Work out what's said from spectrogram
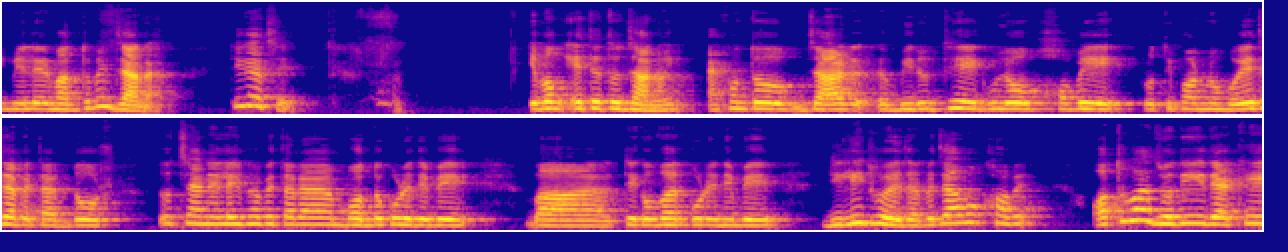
ইমেলের মাধ্যমে জানায়। ঠিক আছে? এবং এতে তো জানোই, এখন তো যার বিরুদ্ধে এগুলো হবে, প্রতিপন্ন হয়ে যাবে তার দোষ, তো চ্যানেল এইভাবে তারা বন্ধ করে দেবে বা টেক ওভার করে নেবে ডিলিট হয়ে যাবে, যা হোক হবে। অথবা যদি দেখে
